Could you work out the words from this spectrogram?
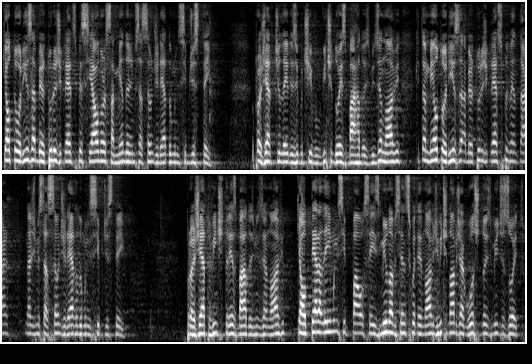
que autoriza a abertura de crédito especial no orçamento da administração direta do município de Esteio o projeto de lei do Executivo 22/2019, que também autoriza a abertura de crédito suplementar na administração direta do município de Esteio. Projeto 23/2019, que altera a Lei Municipal 6.959 de 29 de agosto de 2018.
